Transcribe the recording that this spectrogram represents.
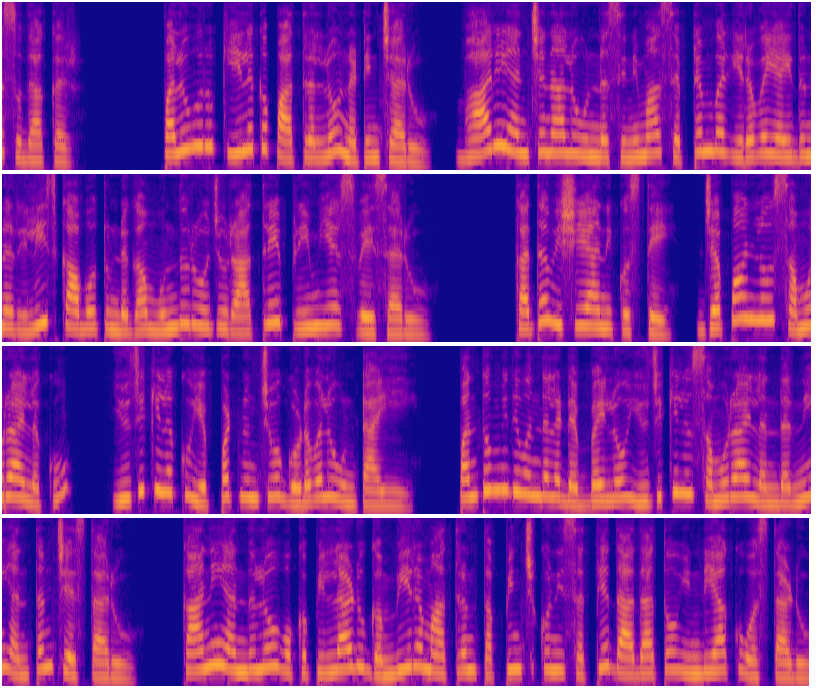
సుధాకర్. పలువురు కీలక పాత్రల్లో నటించారు. భారీ అంచనాలు ఉన్న సినిమా సెప్టెంబర్ ఇరవై ఐదున రిలీజ్ కాబోతుండగా ముందు రోజు రాత్రే ప్రీమియర్స్ వేశారు. కథ విషయానికొస్తే జపాన్లో సమురాయ్లకు యుజికిలకు ఎప్పట్నుంచో గొడవలు ఉంటాయి. పంతొమ్మిది వందల డెబ్బైలో యుజికిలు సమురాయ్లందర్నీ అంతం చేస్తారు. కాని అందులో ఒక పిల్లాడు గంభీర మాత్రం తప్పించుకుని సత్యదాదాతో ఇండియాకు వస్తాడు.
